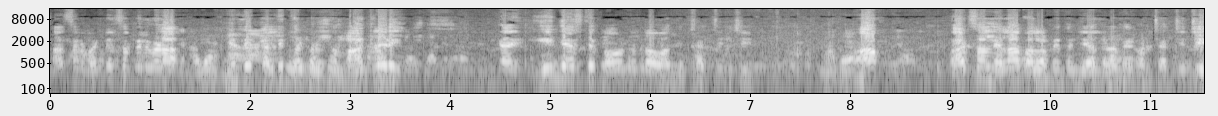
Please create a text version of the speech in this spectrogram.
శాసన మండలి సభ్యులు కూడా వెళ్ళి తల్లిదండ్రులతో మాట్లాడి ఇంకా ఏం చేస్తే బాగుంటుందో వాళ్ళు చర్చించి ఆ పాఠశాలను ఎలా బలోపేతం చేయాలి అనేది కూడా చర్చించి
